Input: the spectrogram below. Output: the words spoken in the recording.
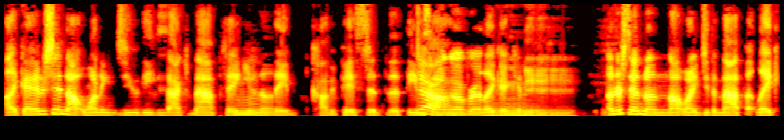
like, I understand not wanting to do the exact map thing, even Mm. though they copy pasted the theme Yeah. song over. Like, I can understand them not wanting to do the map, but like,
